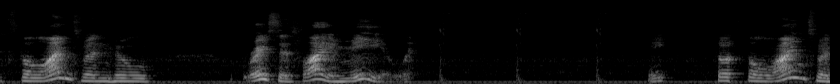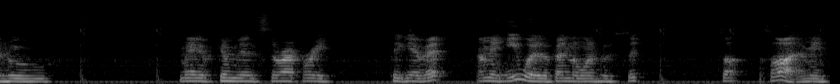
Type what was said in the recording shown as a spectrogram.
It's the linesman who raised his flag immediately. He, so it's the linesman who may have convinced the referee to give it. I mean, he would have been the one who see, saw, saw it. I mean,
